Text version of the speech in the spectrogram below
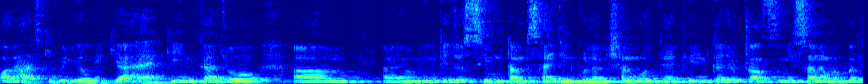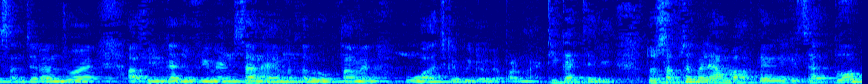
और आज की वीडियो में क्या है कि इनका जो आम, आम, इनके जो सिम्टम्स है जिनको लक्षण बोलते हैं फिर इनका जो ट्रांसमिशन है मतलब संचरण जो है और फिर इनका जो प्रिवेंशन है मतलब रोकथाम है वो आज के वीडियो में पढ़ना है। ठीक है चलिए। तो सबसे पहले हम बात करेंगे किस तो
